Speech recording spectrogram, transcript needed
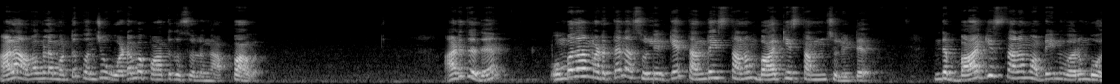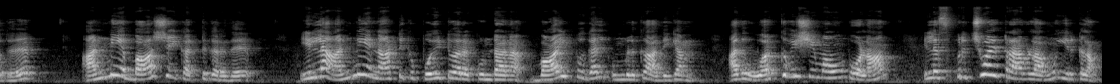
ஆனா அவங்கள மட்டும் கொஞ்சம் உடம்ப பார்த்துக்க சொல்லுங்க அப்பாவை. அடுத்தது ஒன்பதாம் இடத்தை நான் சொல்லியிருக்கேன் தந்தை ஸ்தானம் பாக்கியஸ்தானம் சொல்லிட்டு. இந்த பாகிஸ்தானம் அப்படின்னு வரும்போது அந்நிய பாஷை கத்துக்கிறது இல்ல அந்நிய நாட்டுக்கு போயிட்டு வரக்குண்டான வாய்ப்புகள் உங்களுக்கு அதிகம். அது ஒர்க் விஷயமாவும் போகலாம் இல்ல ஸ்பிரிச்சுவல் டிராவலாகவும் இருக்கலாம்.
